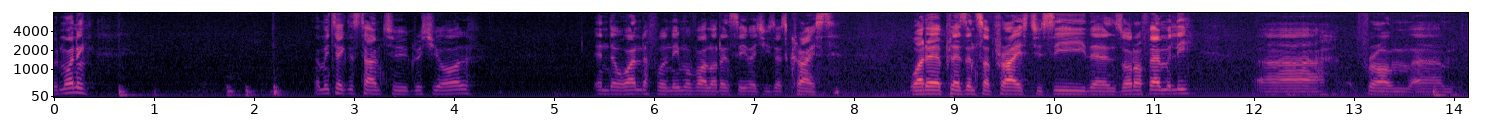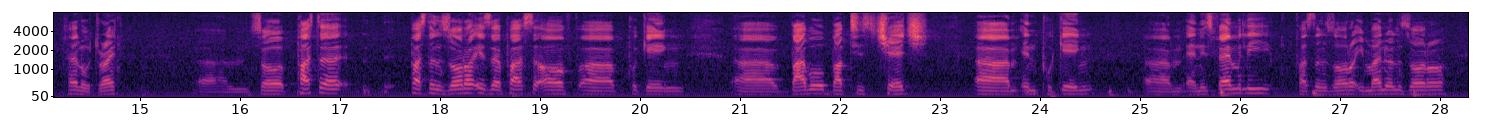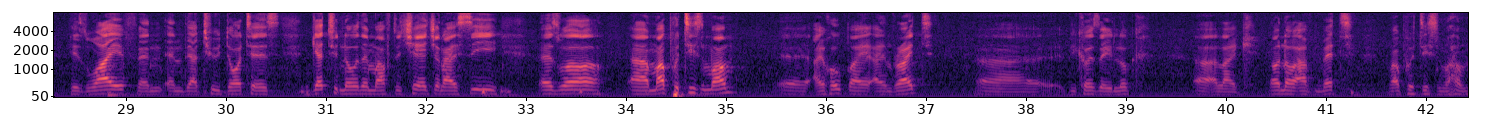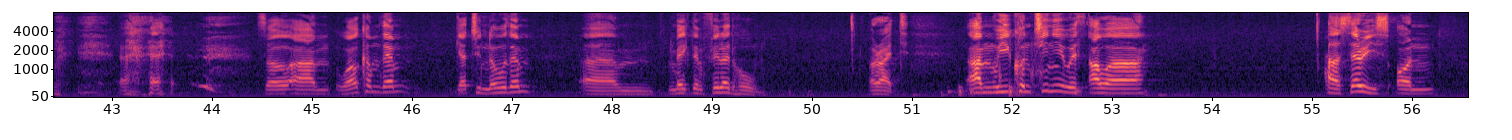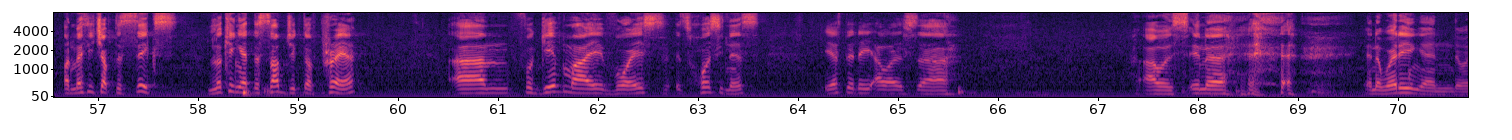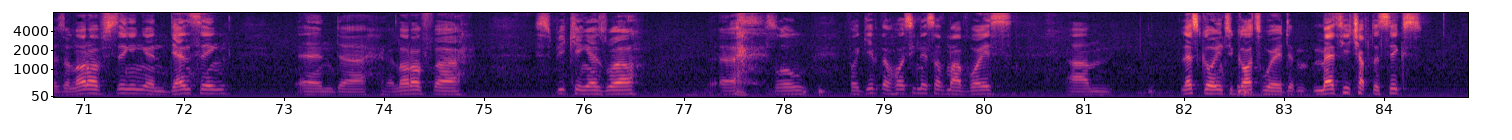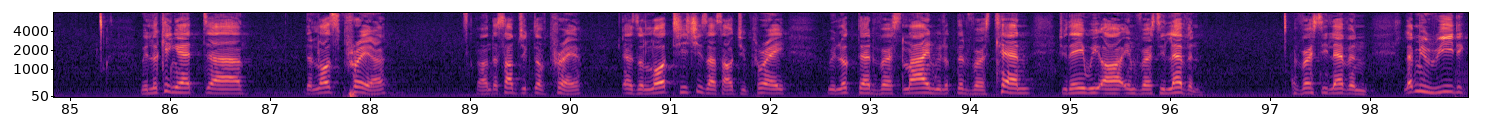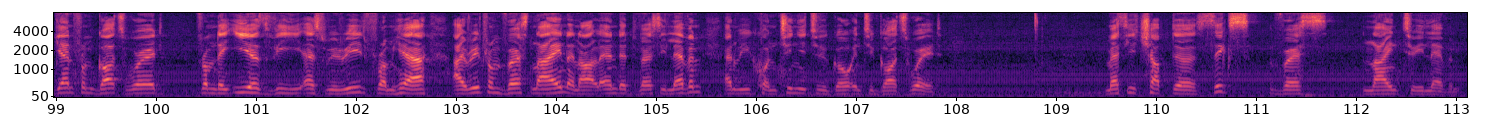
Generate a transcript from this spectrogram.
Good morning. Let me take this time to greet you all in the wonderful name of our Lord and Savior Jesus Christ. What a pleasant surprise to see the Nzoro family uh, from um, right? Um, so, Pastor Pastor Nzoro is a pastor of uh, Phokeng uh, Bible Baptist Church um, in Phokeng, um, and his family, Pastor Nzoro, Emmanuel Nzoro, his wife, and, and their two daughters. Get to know them after church, and I see as well uh, Maputi's mom. Uh, I hope I, I'm right uh, because they look uh, like. Oh no, I've met Maputi's mom. so um, welcome them, get to know them, um, make them feel at home. All right. Um, we continue with our, our series on, on Matthew chapter 6, looking at the subject of prayer. Um, forgive my voice, it's hoarseness. Yesterday I was uh, I was in a in a wedding and there was a lot of singing and dancing and uh, a lot of uh, speaking as well. Uh, so forgive the hoarseness of my voice. Um, let's go into God's word. Matthew chapter 6. We're looking at uh, the Lord's Prayer on the subject of prayer. As the Lord teaches us how to pray, we looked at verse 9, we looked at verse 10. Today we are in verse 11. Verse 11. Let me read again from God's word from the ESV as we read from here. I read from verse 9 and I'll end at verse 11 and we continue to go into God's word. Matthew chapter 6, verse 9 to 11.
